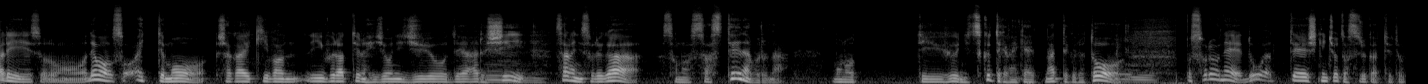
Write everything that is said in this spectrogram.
ぱりそのでもそうは言っても社会基盤インフラっていうのは非常に重要であるし、うん。さらにそれがそのサステイナブルなものっていうふうに作っていかなきゃなってくると、それをねどうやって資金調達するかっていうと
